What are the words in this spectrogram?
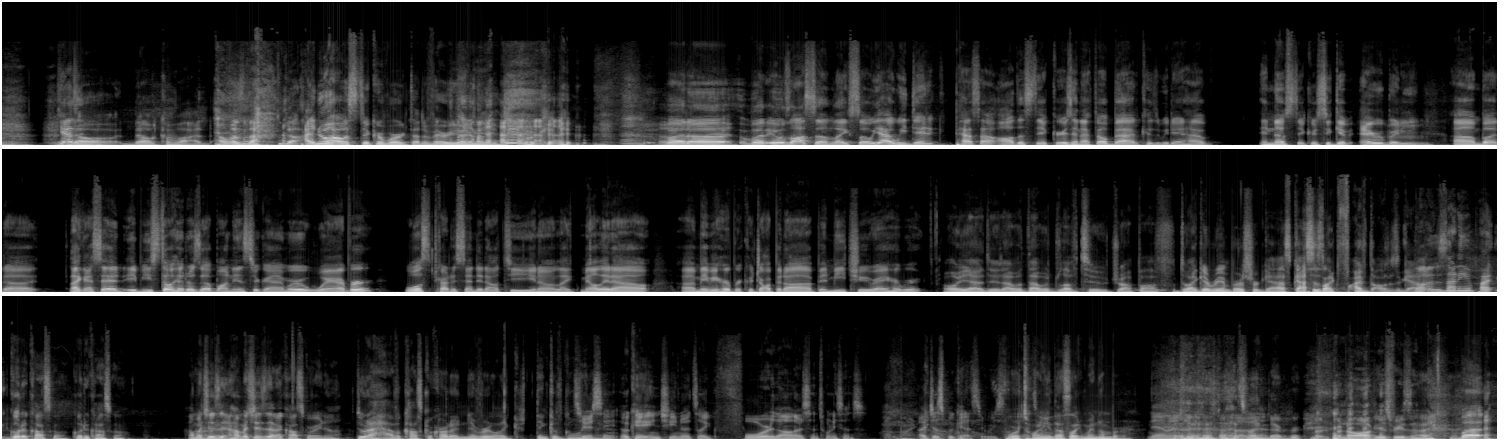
yeah. No, no, come on. I was not. No, I knew how a sticker worked at a very young age. Okay. but Oh, uh, man. but it was awesome. Like so, yeah, we did pass out all the stickers, and I felt bad because we didn't have enough stickers to give everybody. Mm. Um, but uh, like I said, if you still hit us up on Instagram or wherever, we'll try to send it out to you. You know, like mail it out. Uh, maybe Herbert could drop it off and meet you, right, Herbert? Oh yeah, dude. I would. I would love to drop off. Do I get reimbursed for gas? Gas is like five dollars a No, gallon. it's not even. Fi- go to Costco. Go to Costco. How much is it? How much is it at Costco right now? Dude, I have a Costco card. I never like think of going. Seriously? Okay, in Chino it's like four dollars and twenty cents. Oh my I just booked gas there recently. Four twenty. That's like my number. Yeah, man. That's my number. for, for no obvious reason. But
